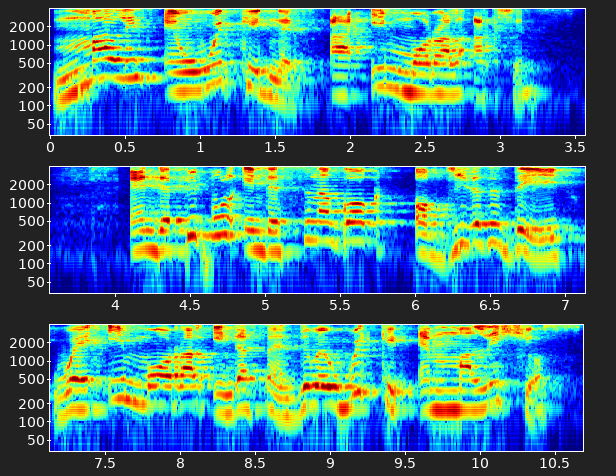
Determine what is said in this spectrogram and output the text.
Malice and wickedness are immoral actions. And the people in the synagogue of Jesus' day were immoral in that sense. They were wicked and malicious.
